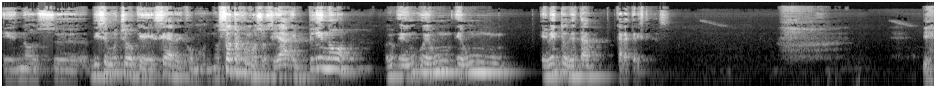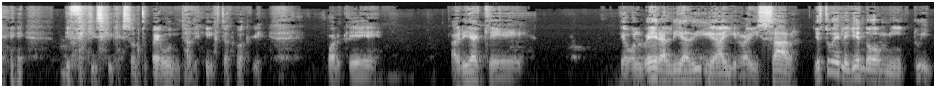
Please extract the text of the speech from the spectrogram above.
eh, nos eh, dicen mucho que desear como nosotros como sociedad en pleno, en, un, en un evento de estas características? Difíciles son tu pregunta, Víctor, porque habría que, que volver al día a día y revisar. Yo estuve leyendo mi tweet,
